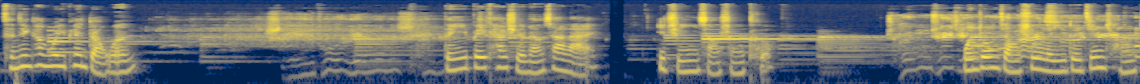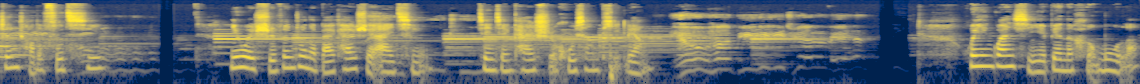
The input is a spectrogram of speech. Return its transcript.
曾经看过一篇短文，等一杯开水凉下来，一直印象深刻。文中讲述了一对经常争吵的夫妻，因为十分钟的白开水爱情，渐渐开始互相体谅，婚姻关系也变得和睦了。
